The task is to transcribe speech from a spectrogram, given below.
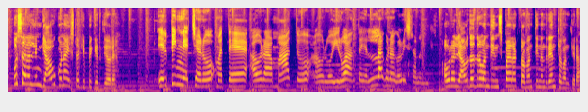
ಅಪ್ಪು ಸರ್ ಅಲ್ಲಿ ನಿಮ್ಗೆ ಯಾವ ಗುಣ ಇಷ್ಟ ಕಿಪ್ಪಿಗೆ ಕೀರ್ತಿ ಅವರೇ ಹೆಲ್ಪಿಂಗ್ ನೇಚರು ಮತ್ತೆ ಅವರ ಮಾತು ಅವರು ಇರುವ ಅಂತ ಎಲ್ಲ ಗುಣಗಳು ಇಷ್ಟ ನನಗೆ. ಅವರಲ್ಲಿ ಯಾವ್ದಾದ್ರು ಒಂದು ಇನ್ಸ್ಪೈರ್ ಆಗಿ ತಗೊಂತೀನಿ ಅಂದ್ರೆ ಏನ್ ತಗೊಂತೀರಾ?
